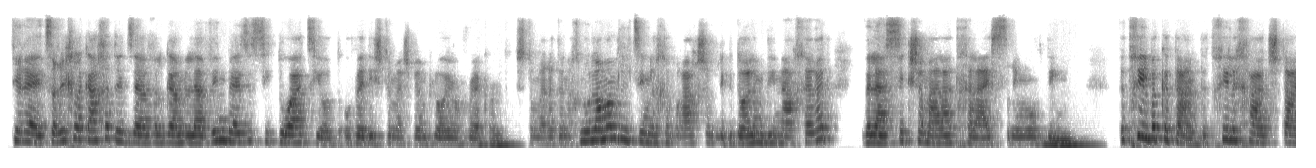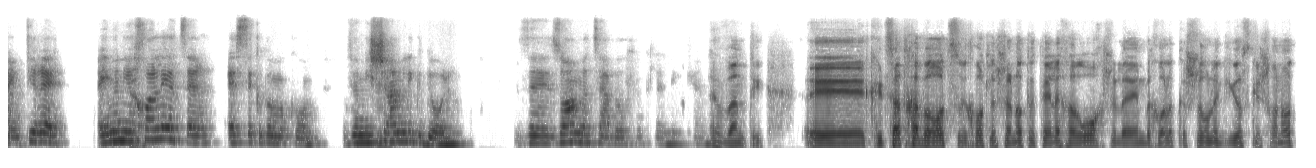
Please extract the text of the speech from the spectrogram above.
תראה, צריך לקחת את זה, אבל גם להבין באיזה סיטואציות עובד ישתמש ב-employer of record. זאת אומרת, אנחנו לא ממליצים לחברה עכשיו לגדול למדינה אחרת ולהעסיק שם על ההתחלה 20 עובדים. תתחיל בקטן, תתחיל אחד, שתיים, תראה, האם אני יכול לייצר עסק במקום, ומשם לגדול. זה, זו המלצה באופן כללי, כן. הבנתי. Uh, כיצד חברות צריכות לשנות את הלך הרוח שלהן בכל הקשור לגיוס כישרונות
